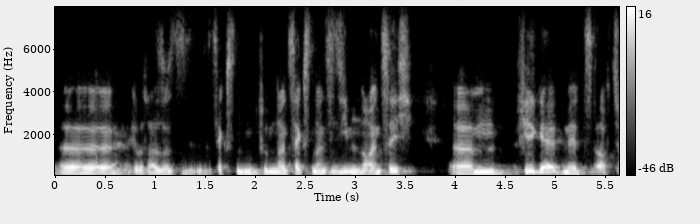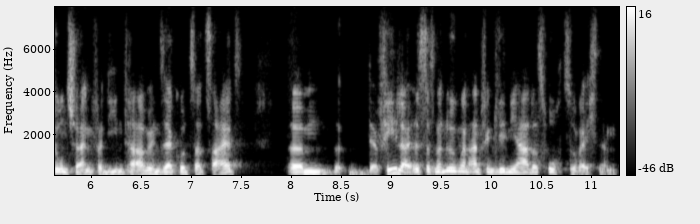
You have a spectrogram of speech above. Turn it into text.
äh, ich glaube, es war so 96, 95, 96, 97, ähm, viel Geld mit Optionsscheinen verdient habe in sehr kurzer Zeit. Ähm, der Fehler ist, dass man irgendwann anfängt, linear das hochzurechnen.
